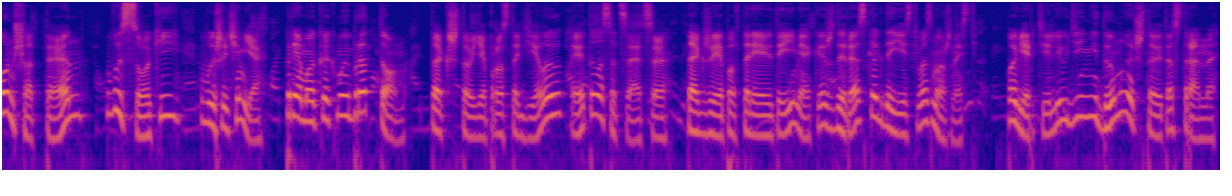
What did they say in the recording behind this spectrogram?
Он шатен, высокий, выше, чем я. Прямо как мой брат Том. Так что я просто делаю эту ассоциацию. Также я повторяю это имя каждый раз, когда есть возможность. Поверьте, люди не думают, что это странно.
